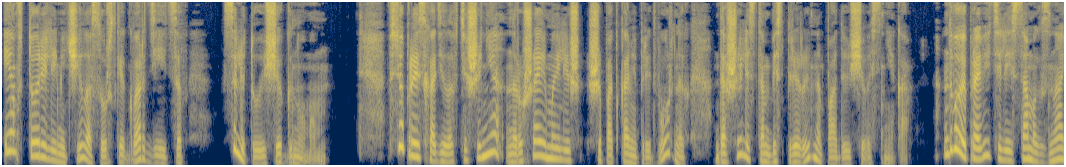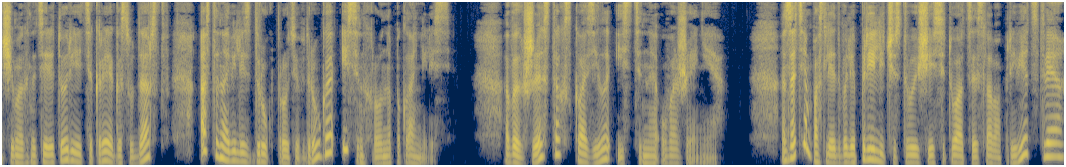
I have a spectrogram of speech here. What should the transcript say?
Им вторили мечи ласурских гвардейцев, салютующих гномам. Все происходило в тишине, нарушаемой лишь шепотками придворных да шелестом беспрерывно падающего снега. Двое правителей самых значимых на территории Текрея государств остановились друг против друга и синхронно поклонились. В их жестах сквозило истинное уважение. Затем последовали приличествующие ситуации слова приветствия,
